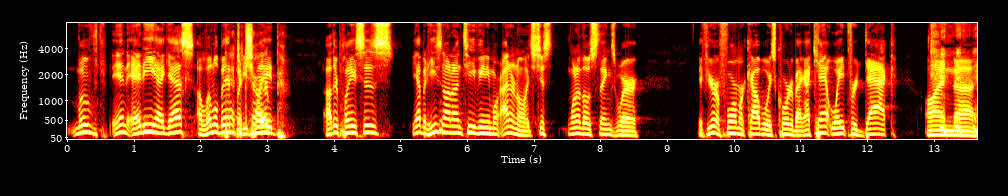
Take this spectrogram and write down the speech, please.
moved in. Eddie, I guess, a little bit, Patrick but he Sharp. played other places. Yeah, but he's not on TV anymore. I don't know. It's just one of those things where if you're a former Cowboys quarterback, I can't wait for Dak on uh,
